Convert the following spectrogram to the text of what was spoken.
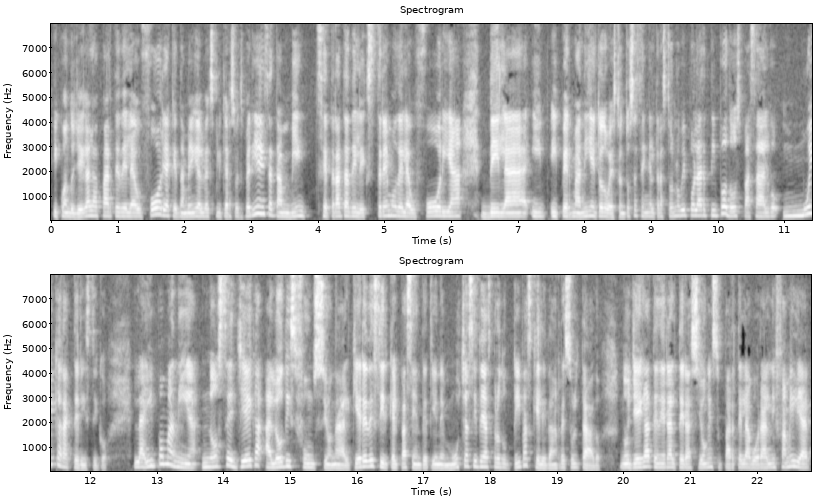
y cuando llega la parte de la euforia, que también él va a explicar su experiencia, también se trata del extremo de la euforia, de la hipermanía y todo esto. Entonces, en el trastorno bipolar tipo 2 pasa algo muy característico. La hipomanía no se llega a lo disfuncional Quiere decir que el paciente tiene muchas ideas productivas que le dan resultado. No llega a tener alteración en su parte laboral ni familiar,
